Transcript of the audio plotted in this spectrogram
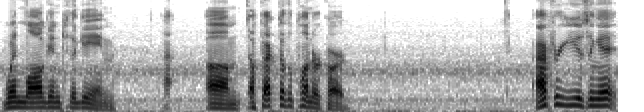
when logged into the game. Um, effect of the plunder card. After using it,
